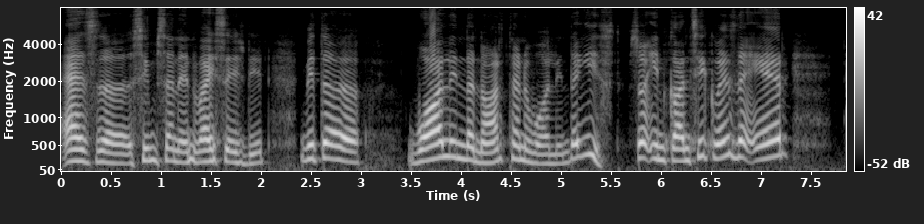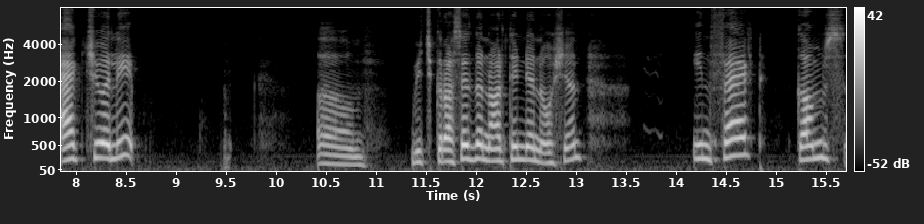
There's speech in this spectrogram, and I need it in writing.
as uh, Simpson envisaged it with a wall in the north and a wall in the east. So, in consequence the air actually um, which crosses the North Indian Ocean in fact comes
